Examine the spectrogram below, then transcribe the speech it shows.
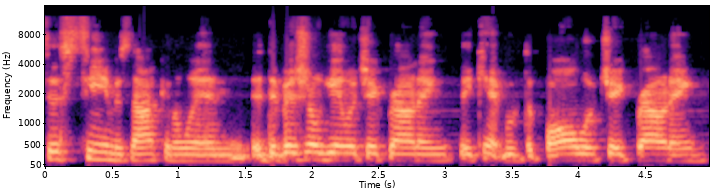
This team is not going to win a divisional game with Jake Browning. They can't move the ball with Jake Browning.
